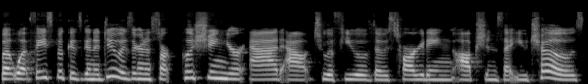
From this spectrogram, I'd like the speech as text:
But what Facebook is going to do is they're going to start pushing your ad out to a few of those targeting options that you chose.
